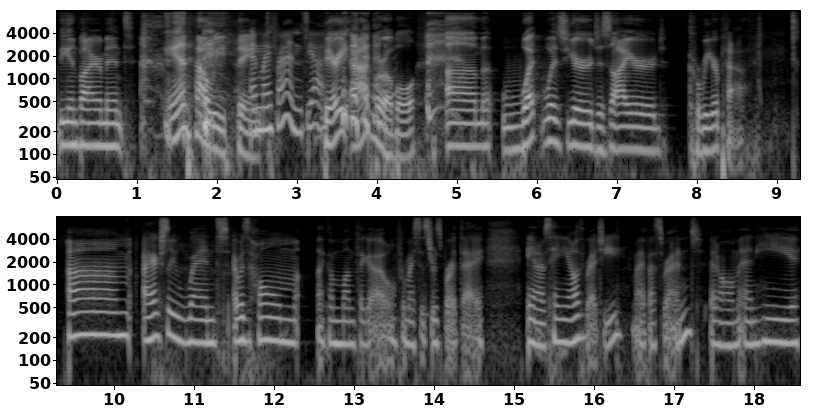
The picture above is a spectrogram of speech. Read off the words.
the environment, and how we think. and my friends yeah very admirable. Um, what was your desired career path? Um, I actually went. I was home like a month ago for my sister's birthday, and I was hanging out with Reggie, my best friend, at home, and he.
